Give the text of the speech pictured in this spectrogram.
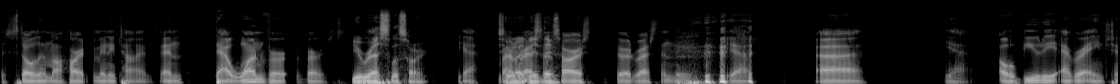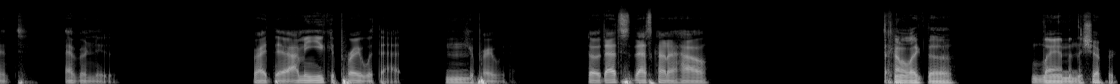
has stolen my heart many times, and that one ver- verse, Your restless heart. yeah, See my restless heart to rest in thee. Yeah, uh, yeah. "Oh, beauty ever ancient, ever new." Right there. I mean, you could pray with that. You Mm. could pray with that. So that's that's kind of how. It's Kind of like the lamb and the shepherd.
